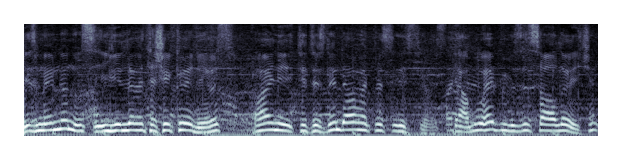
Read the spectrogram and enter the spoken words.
Biz memnunuz, ilgililere teşekkür ediyoruz. Aynı titizliğin devam etmesini istiyoruz. Ya bu hepimizin sağlığı için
